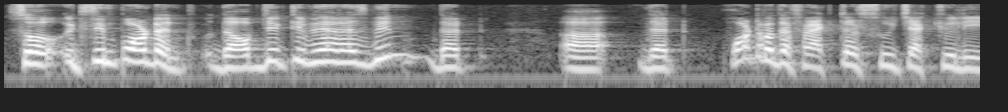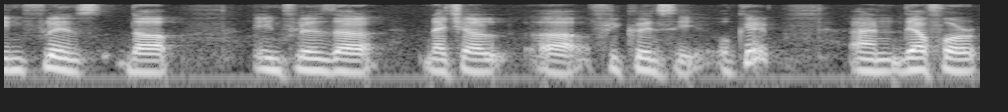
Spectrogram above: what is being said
so, it is important the objective here has been that uh, that what are the factors which actually influence the influence the natural uh, frequency okay. and therefore,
